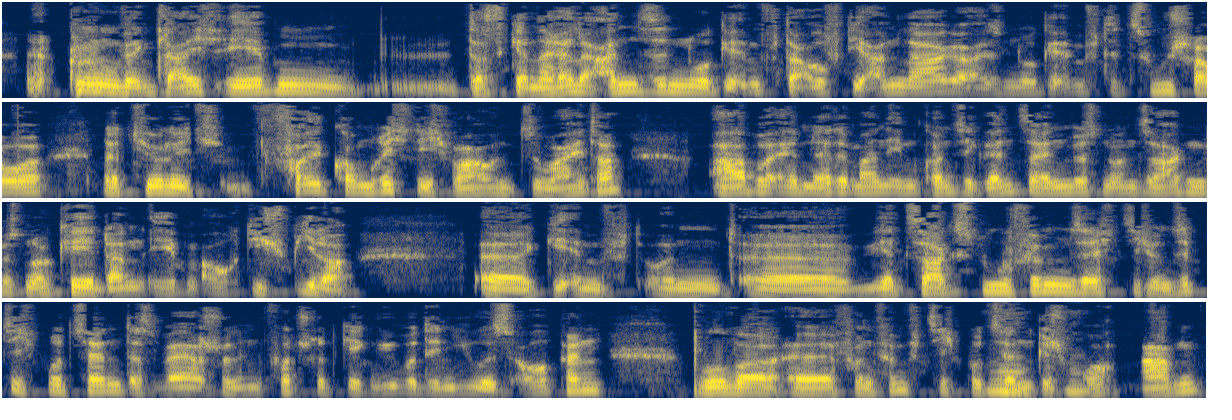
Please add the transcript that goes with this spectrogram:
wenngleich eben das generelle Ansinnen nur Geimpfte auf die Anlage, also nur geimpfte Zuschauer natürlich vollkommen richtig war und so weiter. Aber eben hätte man eben konsequent sein müssen und sagen müssen, okay, dann eben auch die Spieler äh, geimpft. Und äh, jetzt sagst du 65 und 70 Prozent, das wäre ja schon ein Fortschritt gegenüber den US Open, wo wir äh, von 50 Prozent ja, gesprochen ja. haben.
